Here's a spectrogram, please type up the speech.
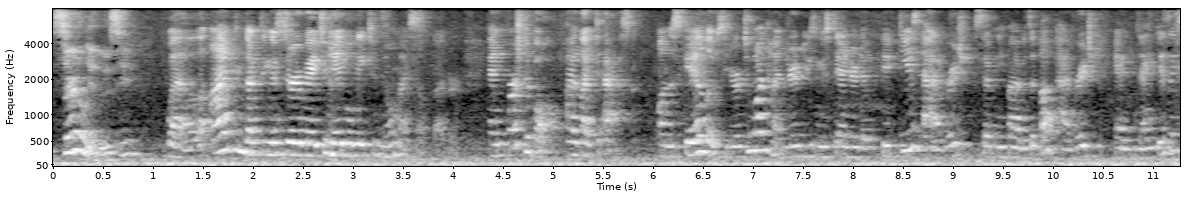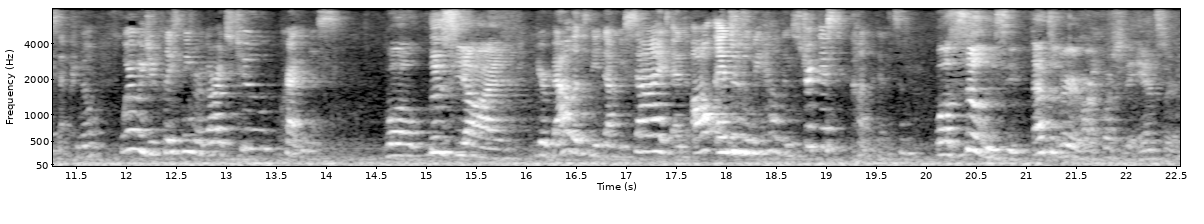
Certainly, Lucy. Well, I'm conducting a survey to enable me to know myself better. And first of all, I'd like to ask, on a scale of 0 to 100, using a standard of 50 is average, 75 is above average, and 90 is exceptional, where would you place me in regards to crabbiness? Well, Lucy, I. Your ballots need not be signed, and all answers will be held in strictest confidence. Well, still, Lucy, that's a very hard question to answer.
